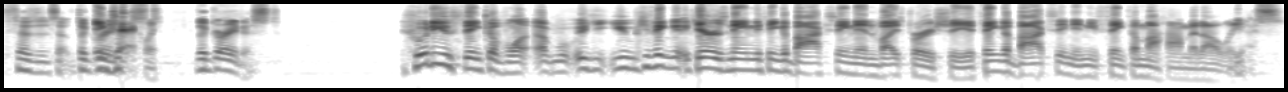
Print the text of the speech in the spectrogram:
says it. The greatest. Exactly. The greatest. Who do you think of? One, uh, you you think hear his name, you think of boxing, and vice versa. You think of boxing, and you think of Muhammad Ali. Yes.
